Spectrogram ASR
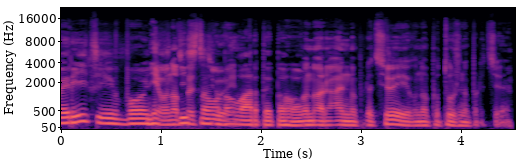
беріть, і- бо Ні, воно дійсно працює. воно варте того. Воно реально працює і воно потужно працює.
